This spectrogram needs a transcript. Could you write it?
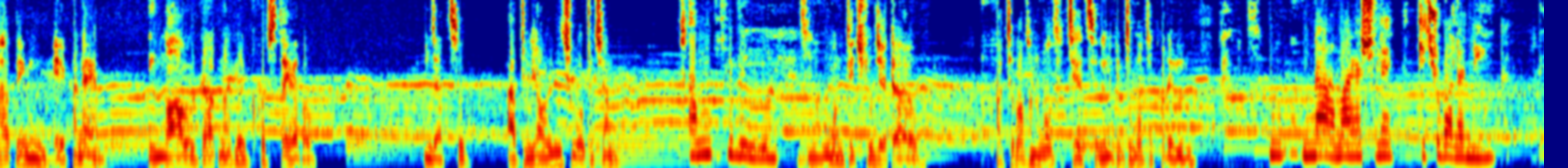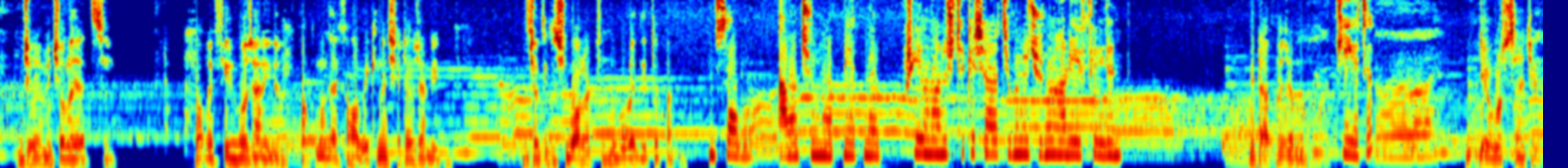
আপনি এখানে মা উল্টা আপনাকে খুঁজতে গেল। যাচ্ছি। আপনি কি আমাকে কিছু বলতে চান? আমি কি বলব? এমন কিছু যেটা হয়তো কখন বলতে চেয়েছিলেন কিন্তু বলতে পারেননি। না আমার আসলে কিছু বলার নেই। যদি আমি চলে যাচ্ছি। কবে ফিরবো জানি না। কখনো দেখা হবে কিনা সেটাও জানি না। যদি কিছু বলার থাকে বলে দিতে পারেন। সরি আমার জন্য আপনি আপনার প্রিয় মানুষটাকে সারা জীবনের জন্য হারিয়ে ফেললেন। এটা আপনার জন্য। কি এটা? ডিভোর্স লেটার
